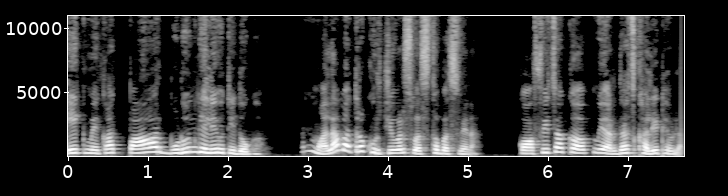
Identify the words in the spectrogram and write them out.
एकमेकात पार बुडून गेली होती दोघं. आणि मला मात्र खुर्चीवर स्वस्थ बसवेना. कॉफीचा कप मी अर्धाच खाली ठेवला.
